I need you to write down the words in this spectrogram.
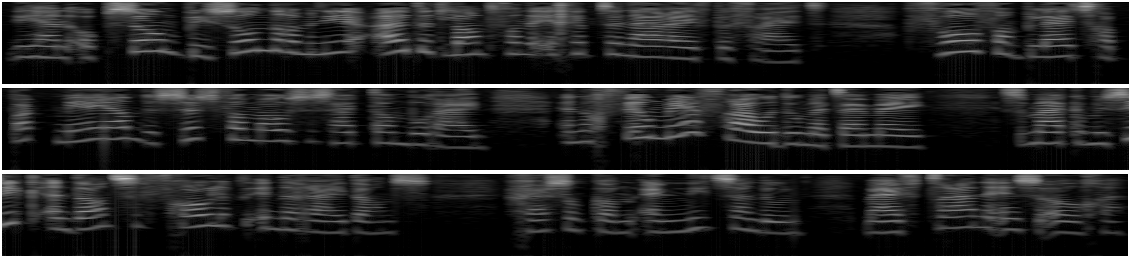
die hen op zo'n bijzondere manier uit het land van de Egyptenaren heeft bevrijd. Vol van blijdschap pakt Mirjam, de zus van Mozes, haar tamboerijn. En nog veel meer vrouwen doen met haar mee. Ze maken muziek en dansen vrolijk in de rijdans. Gerson kan er niets aan doen, maar hij heeft tranen in zijn ogen.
